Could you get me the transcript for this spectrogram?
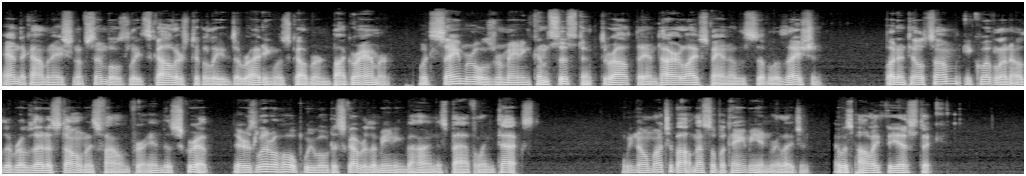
and the combination of symbols leads scholars to believe the writing was governed by grammar, with the same rules remaining consistent throughout the entire lifespan of the civilization. But until some equivalent of the Rosetta Stone is found for Indus script, there is little hope we will discover the meaning behind this baffling text. We know much about Mesopotamian religion. It was polytheistic.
